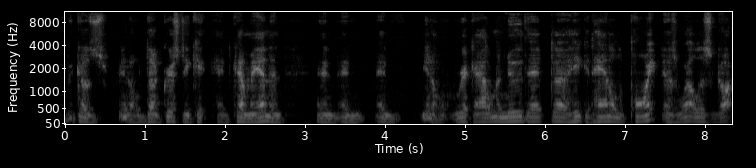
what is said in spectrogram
because you know Doug Christie had come in and and and and you know Rick Adelman knew that uh, he could handle the point as well as go,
